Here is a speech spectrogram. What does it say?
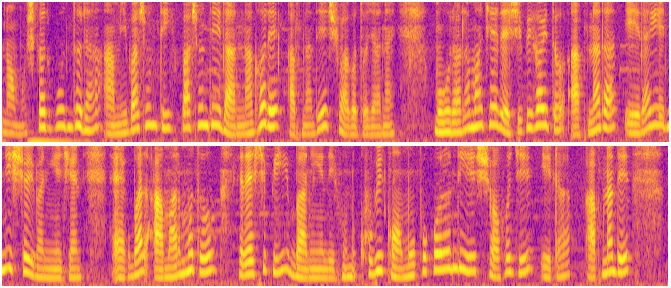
নমস্কার বন্ধুরা, আমি বাসন্তী। বাসন্তী রান্নাঘরে আপনাদের স্বাগত জানাই। মৌরালা মাছের রেসিপি হয়তো আপনারা এর আগে নিশ্চয়ই বানিয়েছেন। একবার আমার মতো রেসিপি বানিয়ে দেখুন। খুবই কম উপকরণ দিয়ে সহজে এটা আপনাদের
